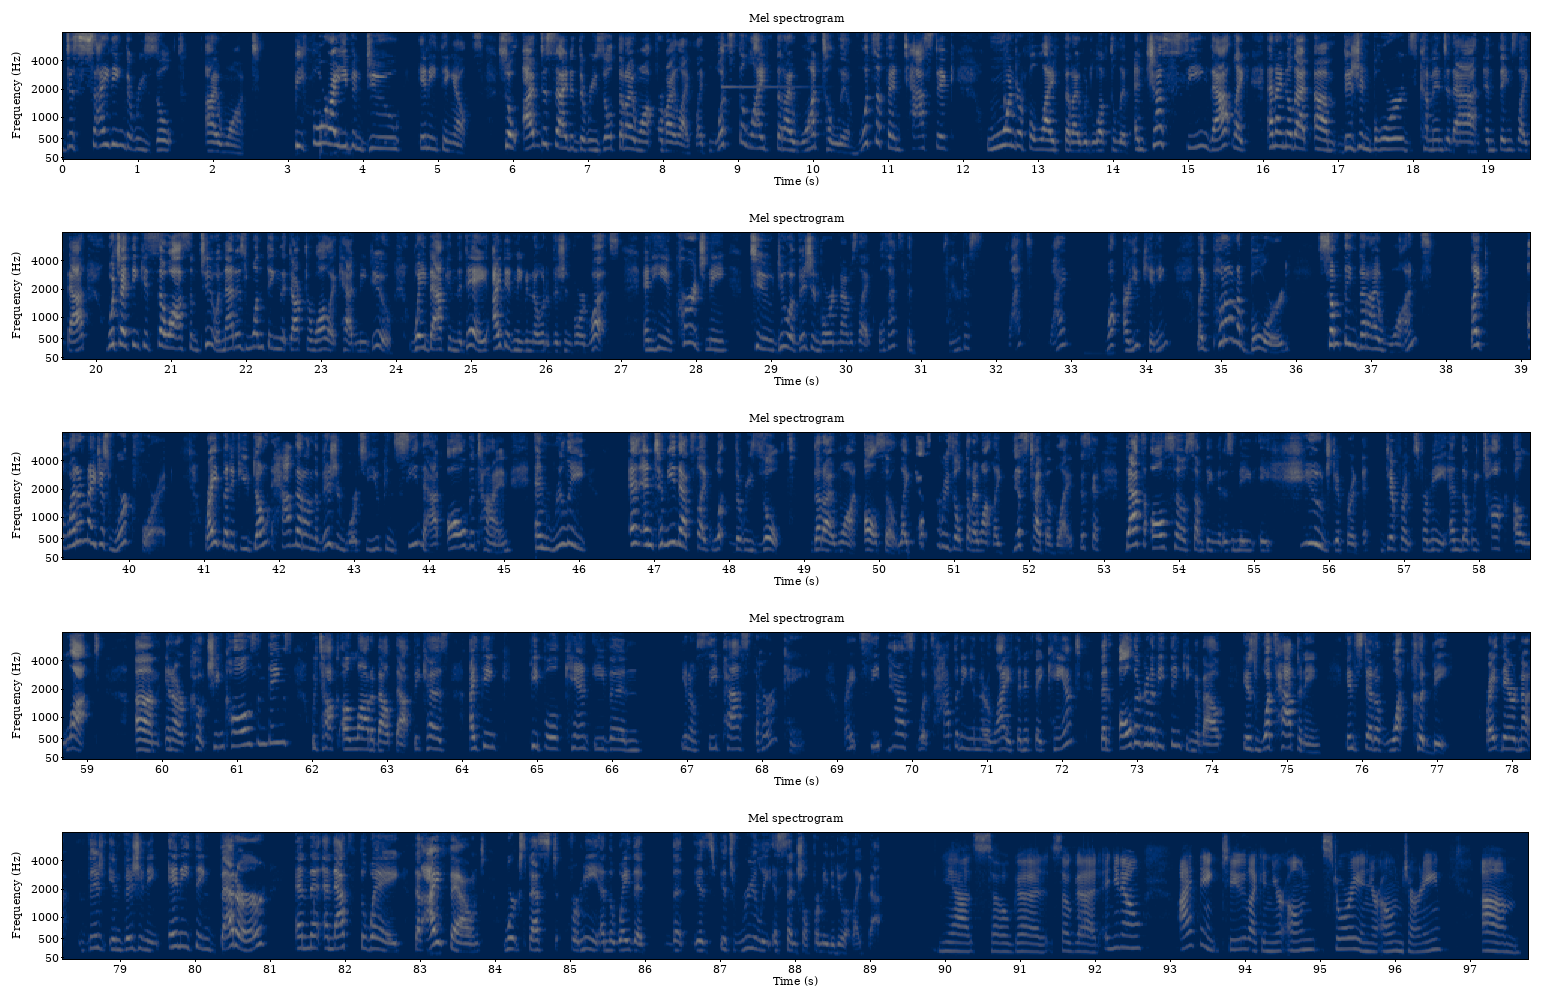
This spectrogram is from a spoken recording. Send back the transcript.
deciding the result I want before I even do anything else. So I've decided the result that I want for my life. Like, what's the life that I want to live? What's a fantastic, wonderful life that I would love to live? And just seeing that, like, and I know that um, vision boards come into that and things like that, which I think is so awesome too. And that is one thing that Dr. Wallach had me do way back in the day. I didn't even know what a vision board was. And he encouraged me to do a vision board. And I was like, well, that's the weirdest. What? Why? What? Are you kidding? Like, put on a board something that I want. Like, uh, why don't I just work for it? Right. But if you don't have that on the vision board, so you can see that all the time and really, and, and to me, that's like what the result that I want also. Like that's the result that I want, like this type of life. This guy that's also something that has made a huge different difference for me and that we talk a lot um, in our coaching calls and things, we talk a lot about that because I think people can't even, you know, see past the hurricane, right? See past what's happening in their life. And if they can't, then all they're going to be thinking about is what's happening instead of what could be, right? They're not vis- envisioning anything better. And, then, and that's the way that I found works best for me and the way that that is it's really essential for me to do it like that yeah, so good. So good. And you know, I think too, like in your own story, and your own journey, um,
